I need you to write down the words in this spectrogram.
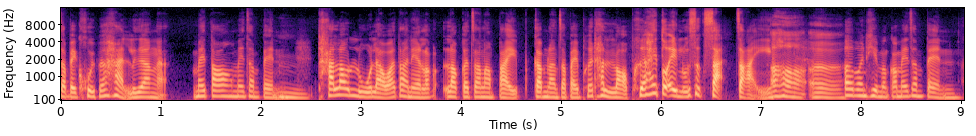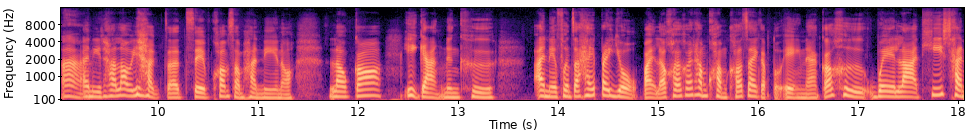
จะไปคุยเพื่อหาเรื่องอะ ไม่ต้องไม่จำเป็นอืมถ้าเรารู้แล้วว่าตอนเนี้ยเราเราก็จะกำลังไปกำลังจะไปเพื่อทะเลาะเพื่อให้ตัวเองรู้สึกสะใจอ๋อเออเออบางทีมันก็ไม่จำเป็นอ่านนี้ถ้าเราอยากจะเซฟความสัมพันธ์นี้เนาะแล้วก็อีกอย่างหนึ่งคือ อันเนี้ยเฟิร์นจะให้ประโยคไปแล้วค่อยๆทำความเข้าใจกับตัวเองนะ ก็คือเวลาที่ฉัน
